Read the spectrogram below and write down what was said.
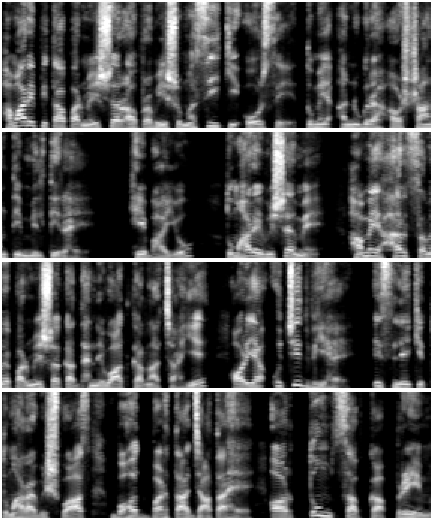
हमारे पिता परमेश्वर और प्रभु यीशु मसीह की ओर से तुम्हें अनुग्रह और शांति मिलती रहे। हे भाइयों, तुम्हारे विषय में हमें हर समय परमेश्वर का धन्यवाद करना चाहिए और यह उचित भी है, इसलिए कि तुम्हारा विश्वास बहुत बढ़ता जाता है और तुम सबका प्रेम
